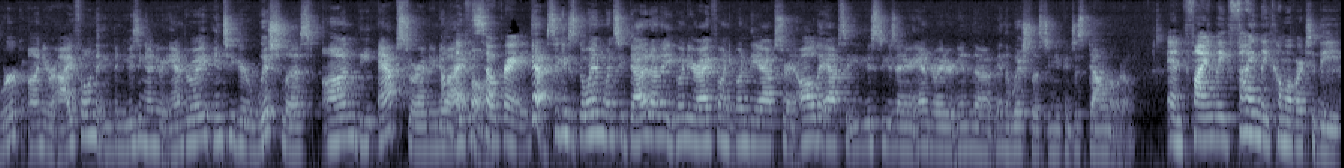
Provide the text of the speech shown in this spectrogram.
work on your iPhone that you've been using on your Android into your wish list on the App Store on your new Oh, that iPhone. is so great. Yeah, so you can just go in once you've got it on there. You go into your iPhone, you go into the App Store, and all the apps that you used to use on your Android are in the in the wish list, and you can just download them. And finally, finally come over to the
